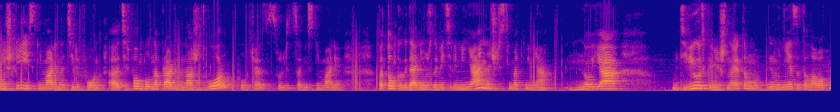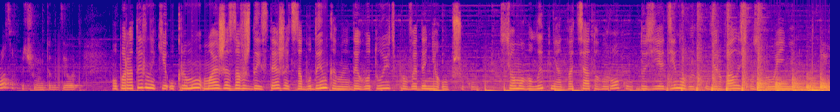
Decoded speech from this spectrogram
Они шли и снимали на телефон. Телефон был направлен на наш двор, получается, с улицы они снимали. Потом, когда они уже заметили меня, они начали снимать меня. Но я удивилась, конечно, этому, ну, не задала вопросов, почему они так делают. Оперативники у Криму майже завжди стежать за будинками, де готують проведення обшуку. 7 липня 2020 року до Зіядінових увірвались озброєні люди.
